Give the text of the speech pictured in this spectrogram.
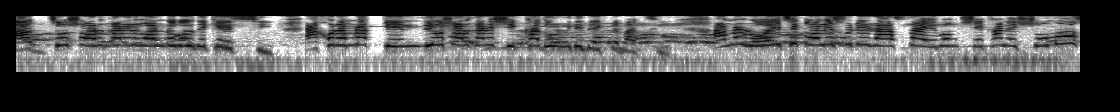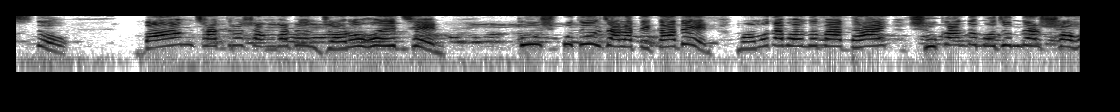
রাজ্য সরকারের গন্ডগোল দেখে এসেছি। এখন আমরা কেন্দ্রীয় সরকারের শিক্ষা দুর্নীতি দেখতে পাচ্ছি। আমরা রয়েছি কলেজ স্ট্রিটের রাস্তায় এবং সেখানে সমস্ত বাম ছাত্র সংগঠন জড়ো হয়েছেন। কুশপুতুল জ্বালাতে কাদের? মমতা বন্দ্যোপাধ্যায়, সুকান্ত মজুমদার সহ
